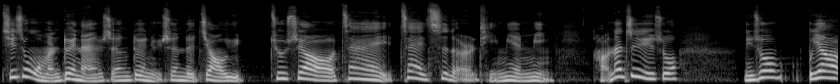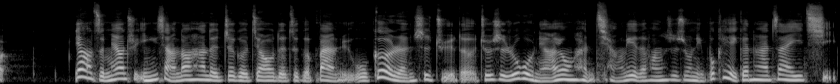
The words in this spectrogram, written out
其实我们对男生对女生的教育。就是要再再次的耳提面命。好，那至于说，你说不要要怎么样去影响到他的这个交的这个伴侣，我个人是觉得，就是如果你要用很强烈的方式说，你不可以跟他在一起，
